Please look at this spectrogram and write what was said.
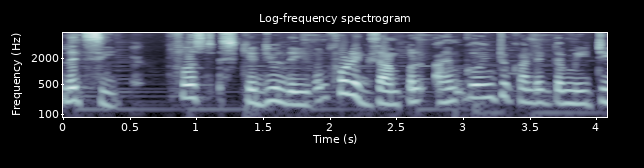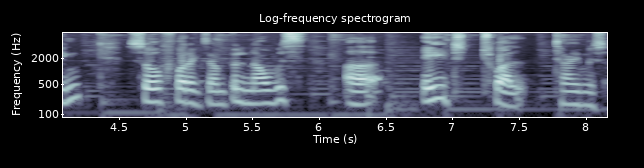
let's see. First schedule the event. For example i'm going to conduct the meeting. So for example now is uh, 8:12 time is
